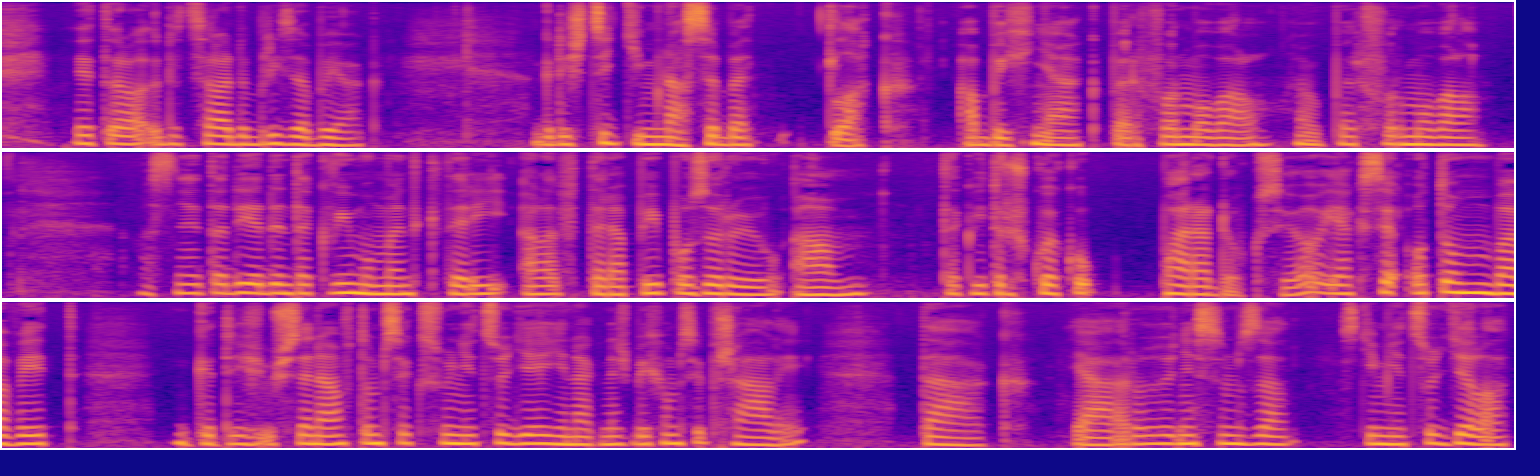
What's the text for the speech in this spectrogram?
je to docela dobrý zabiják. Když cítím na sebe tlak, abych nějak performoval nebo performovala. Vlastně je tady jeden takový moment, který ale v terapii pozoruju a takový trošku jako paradox, jo? jak se o tom bavit, když už se nám v tom sexu něco děje jinak, než bychom si přáli, tak já rozhodně jsem za s tím něco dělat,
